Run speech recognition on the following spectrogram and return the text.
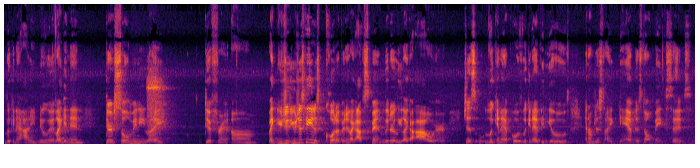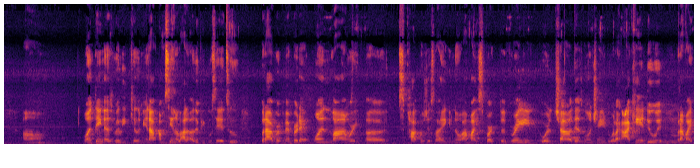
looking at how they knew it. Like, and then there's so many like different, um, like you just you just can get just caught up in it. Like I've spent literally like an hour just looking at posts, looking at videos, and I'm just like, damn, this don't make sense. Um, one thing that's really killing me, and I, I'm seeing a lot of other people say it too, but I remember that one line where uh, Pac was just like, you know, I might spark the brain or the child that's going to change the world. Like I can't do it, Mhm. but I might.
